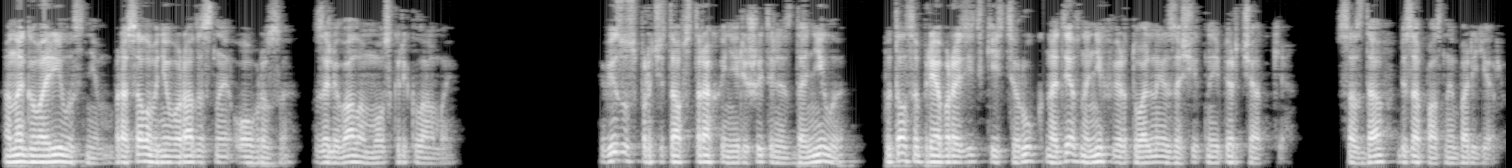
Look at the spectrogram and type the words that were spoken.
Она говорила с ним, бросала в него радостные образы, заливала мозг рекламой. Визус, прочитав страх и нерешительность Данилы, пытался преобразить кисти рук, надев на них виртуальные защитные перчатки, создав безопасный барьер.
